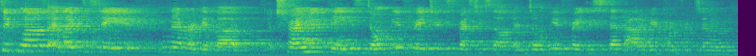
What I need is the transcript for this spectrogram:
to close, I'd like to say, never give up. Try new things, don't be afraid to express yourself, and don't be afraid to step out of your comfort zone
